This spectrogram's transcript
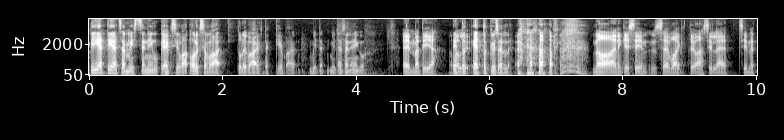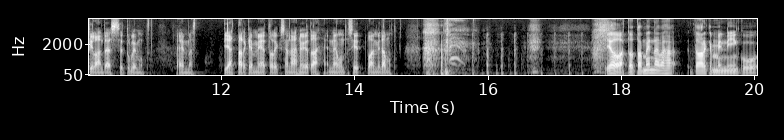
Tiedät, tiedät sä, mistä se niinku keksi, vai oliko se vaan, että tuli vaan yhtäkkiä, vai miten, miten se niinku... En mä tiedä. Et, Oli... et ole kysellyt. no ainakin siinä, se vaikutti vähän silleen, että siinä tilanteessa se tuli, mutta en mä tiedä tarkemmin, että oliko se nähnyt jotain ennen unta siitä vai mitä, mutta Joo, tota, mennään vähän tarkemmin niin kuin,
